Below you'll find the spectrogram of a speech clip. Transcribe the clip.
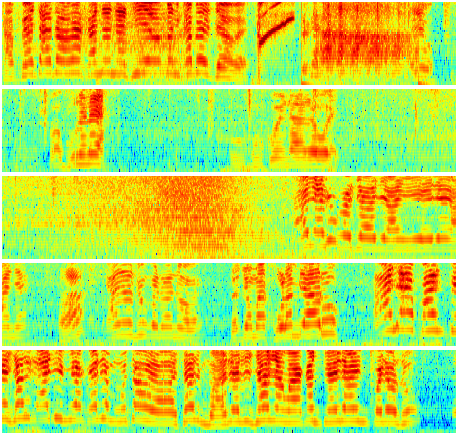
સભ્યતા તો હવે ખાને નથી એ મને ખબર છે હવે. ઓ ભૂરે લે. ઊભું કોઈ ના રહે હોય. આજે શું કરશે આજે? આ એ રે આને. હા? આને શું કરવાનું હવે? તો જો મારે ખોળામાં બેહારું આજે પાંચ સ્પેશિયલ ગાડી મેં કરી હું તો સર મારેથી છે વાકન ચડાવીને પડ્યો છું. એ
